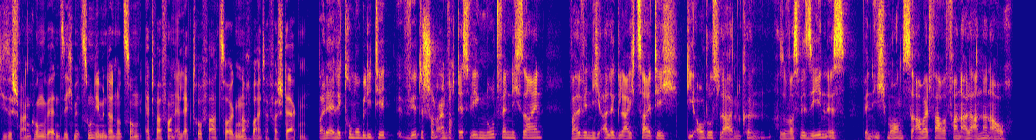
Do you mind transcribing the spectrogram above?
Diese Schwankungen werden sich mit zunehmender Nutzung etwa von Elektrofahrzeugen noch weiter verstärken. Bei der Elektromobilität wird es schon einfach deswegen notwendig sein, weil wir nicht alle gleichzeitig die Autos laden können. Also was wir sehen ist, wenn ich morgens zur Arbeit fahre, fahren alle anderen auch.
